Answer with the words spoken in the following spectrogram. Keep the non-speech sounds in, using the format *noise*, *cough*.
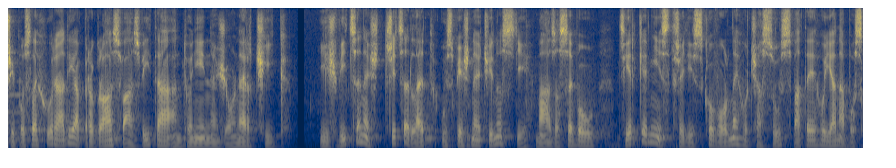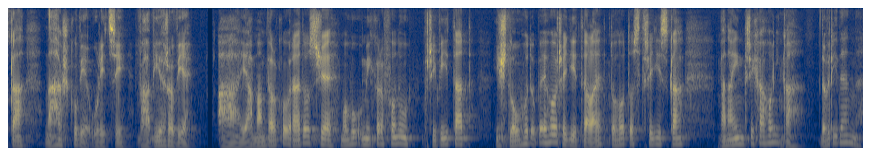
Při poslechu Rádia Proglas vás vítá Antonín Žolnerčík. Již více než 30 let úspěšné činnosti má za sebou církevní středisko volného času svatého Jana Boska na Haškově ulici v Havířově. A já mám velkou radost, že mohu u mikrofonu přivítat již dlouhodobého ředitele tohoto střediska, pana Jindřicha Hoňka. Dobrý den.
